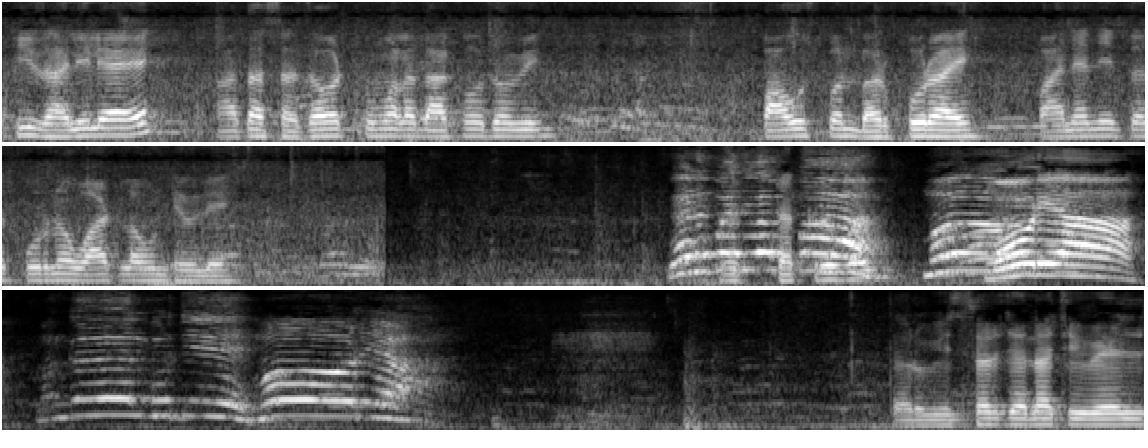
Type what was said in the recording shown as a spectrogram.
आरती झालेली आहे. आता सजावट तुम्हाला दाखवतो मी. पाऊस पण भरपूर आहे. पाण्याने तर पूर्ण वाट लावून ठेवले. गणपती तकरीबन बाप्पा! मोर्या! मंगल मूर्ती! मोर्या! तर विसर्जनाची वेळ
